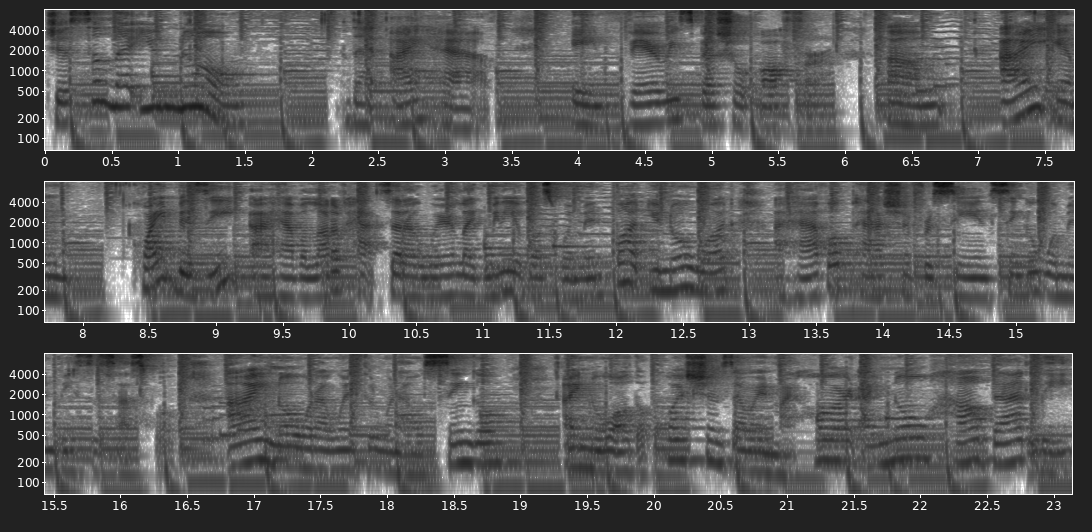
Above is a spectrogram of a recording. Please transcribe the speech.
just to let you know that I have a very special offer. Um, I am quite busy. I have a lot of hats that I wear, like many of us women. But you know what? I have a passion for seeing single women be successful. I know what I went through when I was single. I know all the questions that were in my heart. I know how badly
